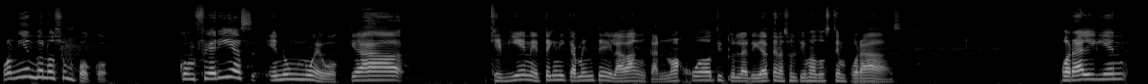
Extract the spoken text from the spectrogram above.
poniéndonos un poco, ¿confiarías en un nuevo que ha que viene técnicamente de la banca, no ha jugado titularidad en las últimas dos temporadas? ¿Por alguien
